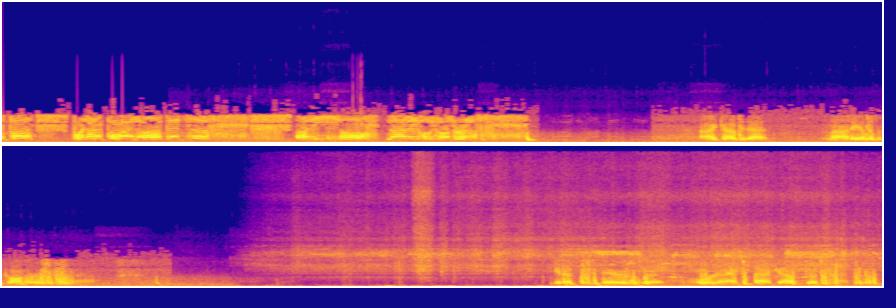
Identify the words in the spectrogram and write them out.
Alpha. We're not going offensive on the E hole. Not able to go on the roof. I copy that. Not able to go on the roof. Get up the stairs. Uh, we're going to have to back out and go defensive.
